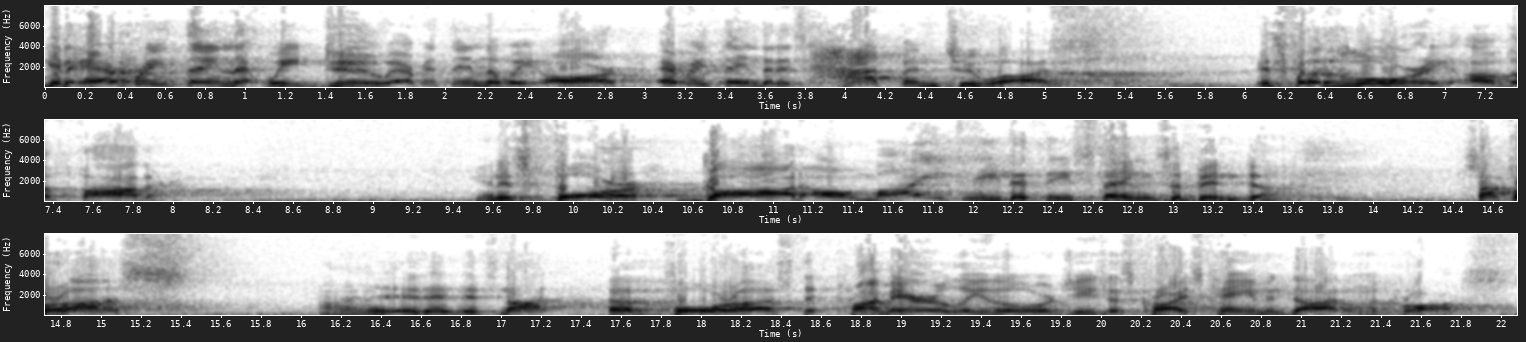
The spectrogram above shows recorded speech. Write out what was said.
Again, everything that we do, everything that we are, everything that has happened to us is for the glory of the Father. And it's for God Almighty that these things have been done. It's not for us. Right? It's not uh, for us that primarily the Lord Jesus Christ came and died on the cross.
